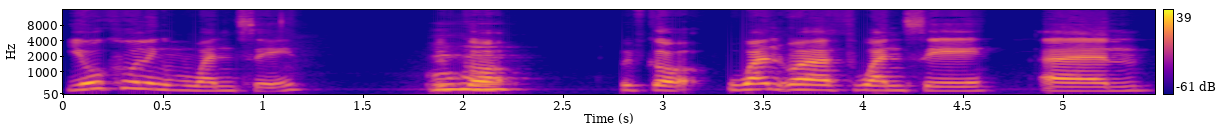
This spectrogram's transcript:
you're calling them Wency. We've Mhm. got, we've got Wentworth, Wency. Um,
